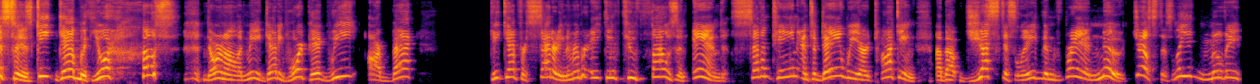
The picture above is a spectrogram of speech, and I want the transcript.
This is Geek Gab with your hosts, Dornall and me, Daddy Warpig. We are back. Geek Gab for Saturday, November 18th, 2017. And today we are talking about Justice League, the brand new Justice League movie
